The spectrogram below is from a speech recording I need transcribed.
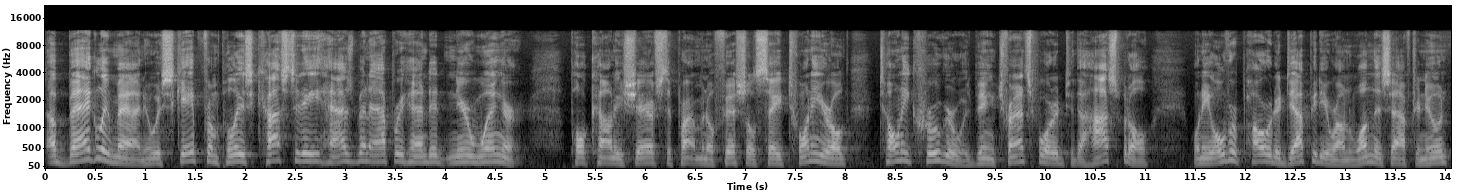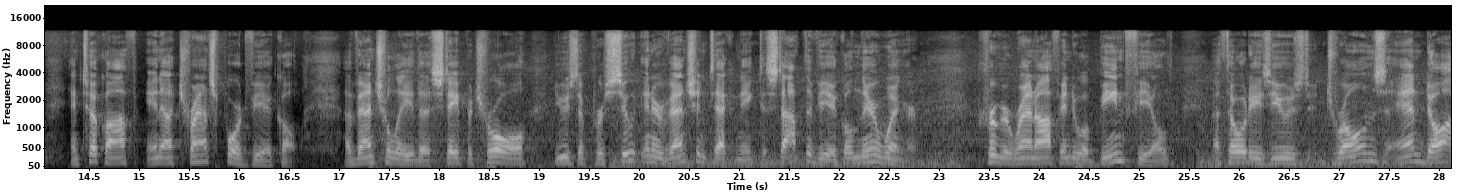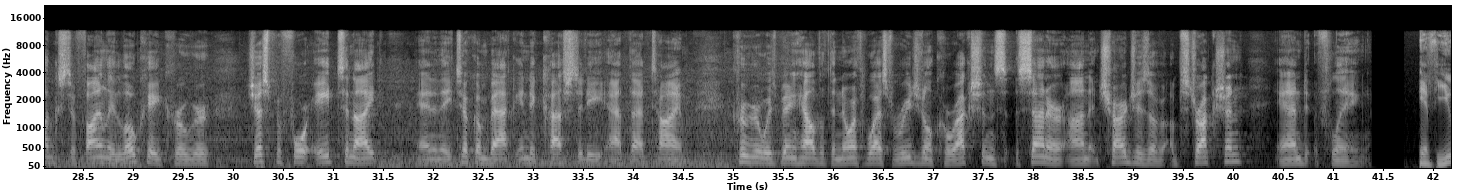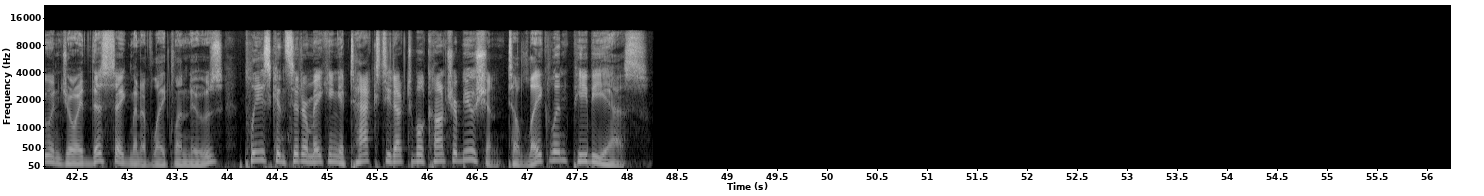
A Bagley man who escaped from police custody has been apprehended near Winger. Polk County Sheriff's Department officials say 20-year-old Tony Kruger was being transported to the hospital when he overpowered a deputy around 1 this afternoon and took off in a transport vehicle. Eventually, the State Patrol used a pursuit intervention technique to stop the vehicle near Winger. Kruger ran off into a bean field. Authorities used drones and dogs to finally locate Kruger just before 8 tonight, and they took him back into custody at that time. Kruger was being held at the Northwest Regional Corrections Center on charges of obstruction and fleeing. If you enjoyed this segment of Lakeland News, please consider making a tax-deductible contribution to Lakeland PBS.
